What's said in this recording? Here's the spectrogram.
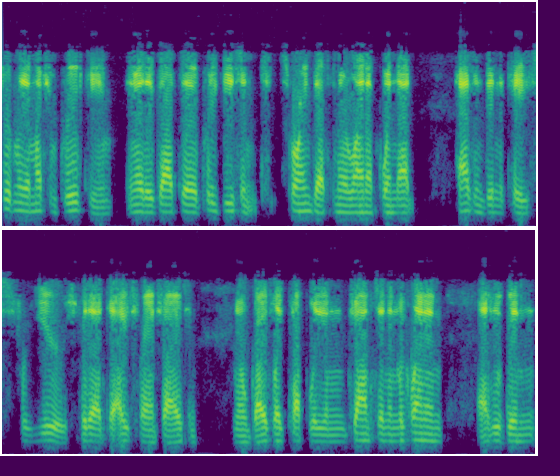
certainly a much improved team. You know, they've got a pretty decent scoring depth in their lineup when that hasn't been the case for years for that Ice franchise. And, you know, guys like Teply and Johnson and McClennon uh, who've been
